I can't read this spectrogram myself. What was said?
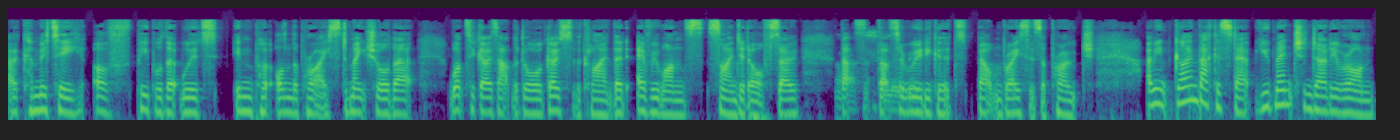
a committee of people that would input on the price to make sure that once it goes out the door, goes to the client, that everyone's signed it off. So that's Absolutely. that's a really good belt and braces approach. I mean, going back a step, you mentioned earlier on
